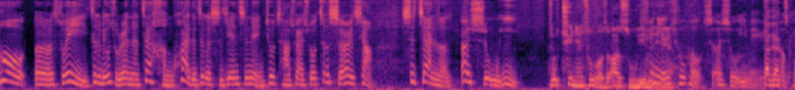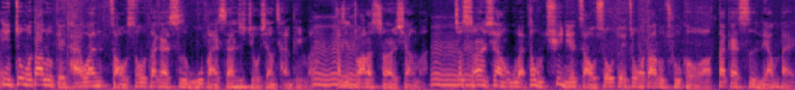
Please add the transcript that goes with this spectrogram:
后，呃，所以这个刘主任呢，在很快的这个时间之内，你就查出来说，这个十二项是占了二十五亿。就去年出口是二十五亿美元。去年出口是二十五亿美元。大概因为中国大陆给台湾早收大概是五百三十九项产品嘛，嗯，他先抓了十二项嘛，嗯，这十二项五百，但我们去年早收对中国大陆出口啊，大概是两百。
